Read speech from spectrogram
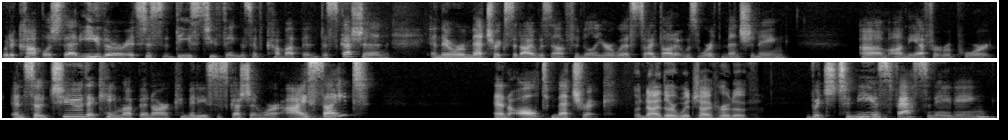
would accomplish that either. It's just that these two things have come up in discussion, and there were metrics that I was not familiar with. So I thought it was worth mentioning um, on the effort report. And so, two that came up in our committee's discussion were iCite and altmetric, Neither of which I've heard of. which to me is fascinating.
